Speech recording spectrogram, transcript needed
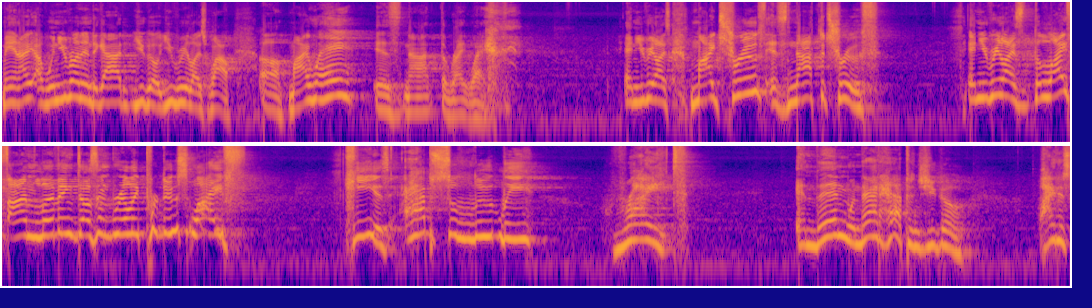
Man, I, when you run into God, you go, you realize, wow, uh, my way is not the right way. and you realize my truth is not the truth. And you realize the life I'm living doesn't really produce life. He is absolutely right. And then when that happens, you go, why does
